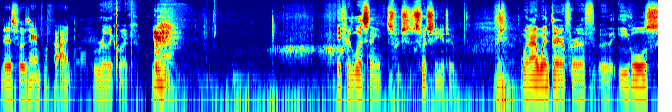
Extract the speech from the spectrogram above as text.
this was amplified. Really quick. Yeah. If you're listening, switch switch to YouTube. When I went there for the Eagles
